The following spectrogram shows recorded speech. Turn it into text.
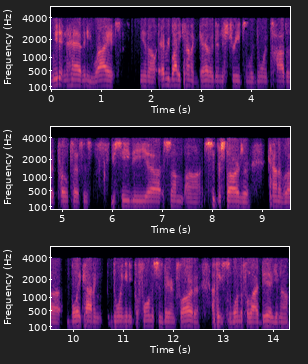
we didn't have any riots you know, everybody kind of gathered in the streets and were doing positive protests. You see the uh, some uh, superstars are kind of uh, boycotting doing any performances there in Florida. I think it's a wonderful idea, you know,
